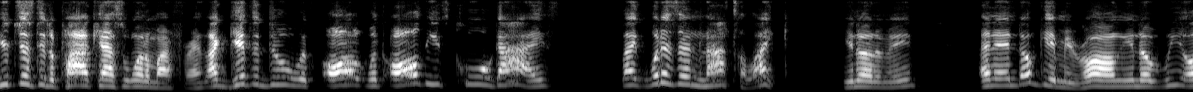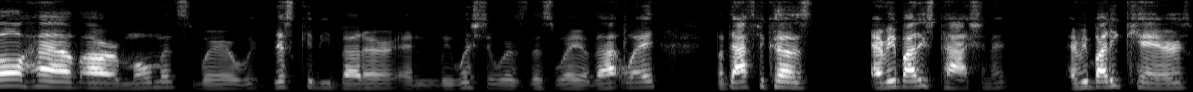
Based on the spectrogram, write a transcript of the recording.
you just did a podcast with one of my friends. I get to do it with all with all these cool guys. Like, what is there not to like? You know what I mean? And then don't get me wrong, you know, we all have our moments where we, this could be better and we wish it was this way or that way. But that's because everybody's passionate, everybody cares,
